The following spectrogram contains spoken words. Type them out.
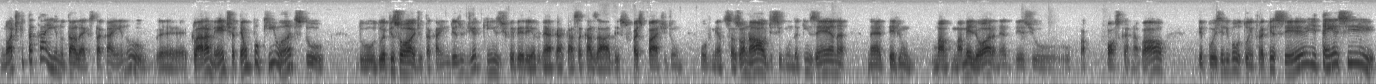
Note que está caindo, tá, Alex? Está caindo é, claramente, até um pouquinho antes do, do, do episódio. Está caindo desde o dia 15 de fevereiro, né? a carcaça casada. Isso faz parte de um movimento sazonal, de segunda quinzena. Né? Teve um, uma, uma melhora né? desde o, o pós-carnaval depois ele voltou a enfraquecer e tem esse,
